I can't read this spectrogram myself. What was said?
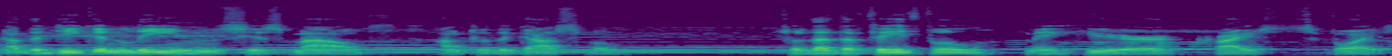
Now the deacon leans his mouth onto the gospel so that the faithful may hear Christ's voice.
